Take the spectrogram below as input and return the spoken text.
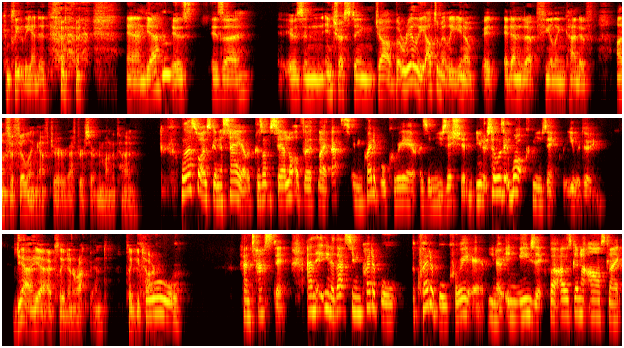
completely ended. and yeah, mm-hmm. is is a it was an interesting job, but really, ultimately, you know, it it ended up feeling kind of unfulfilling after after a certain amount of time. Well, that's what I was going to say because obviously a lot of it, like that's an incredible career as a musician. You know, so was it rock music that you were doing? Yeah, yeah, I played in a rock band, played guitar. Cool. Fantastic, and you know that's an incredible, incredible career. You know, in music. But I was going to ask, like,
